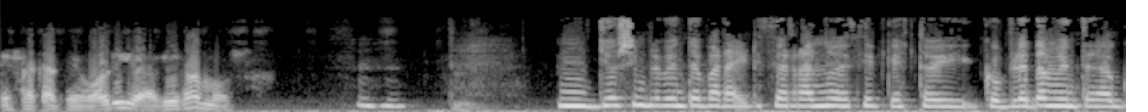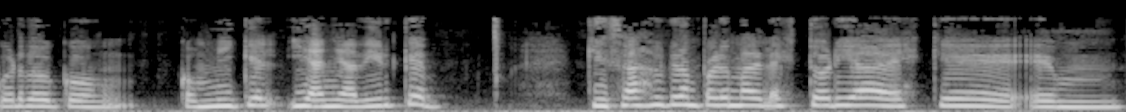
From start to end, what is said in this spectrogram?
esa categoría, digamos. Yo simplemente para ir cerrando decir que estoy completamente de acuerdo con, con Miquel y añadir que quizás el gran problema de la historia es que em,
